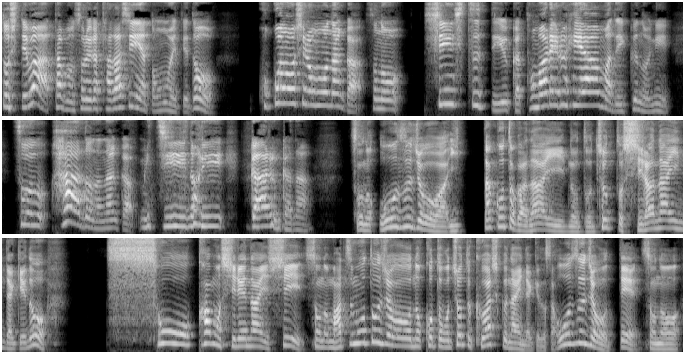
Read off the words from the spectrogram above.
としては多分それが正しいんやと思うけど、ここのお城もなんかその寝室っていうか泊まれる部屋まで行くのに、そうハードななんか道のりがあるんかな。その大洲城は行ったことがないのとちょっと知らないんだけど、そうかもしれないし、その松本城のこともちょっと詳しくないんだけどさ、大洲城って、その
